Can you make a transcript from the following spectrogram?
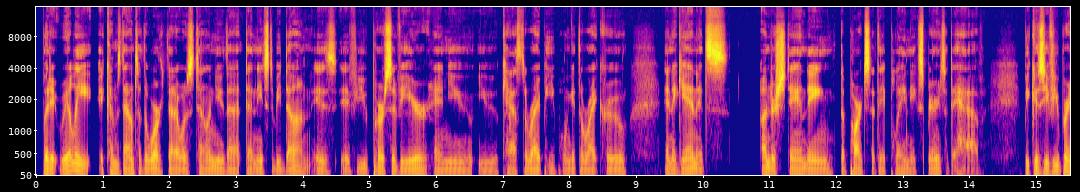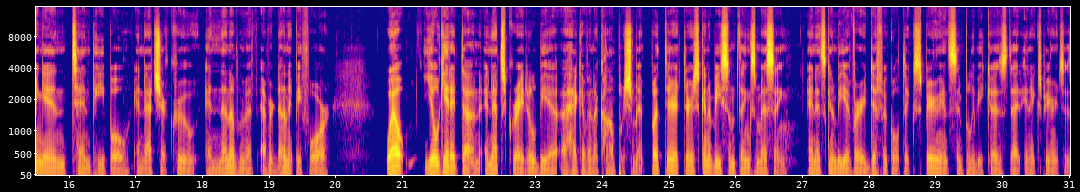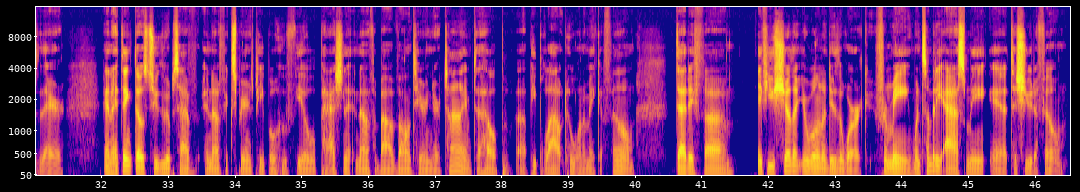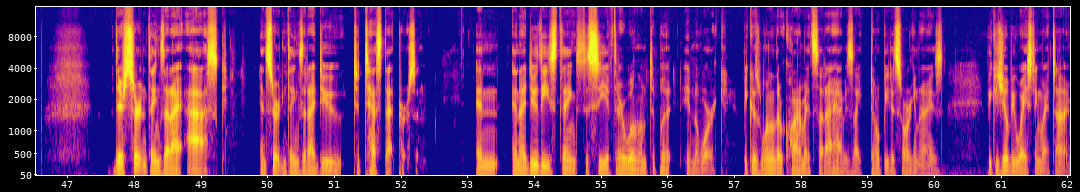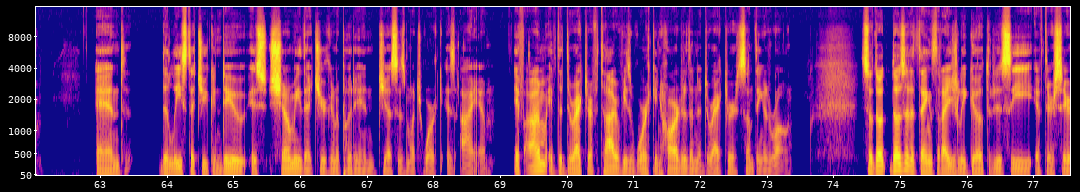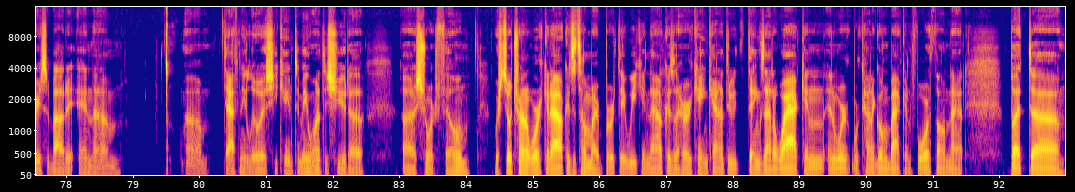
but it really it comes down to the work that I was telling you that that needs to be done is if you persevere and you you cast the right people and get the right crew and again it's understanding the parts that they play and the experience that they have. Because if you bring in 10 people and that's your crew and none of them have ever done it before well you'll get it done and that's great. It'll be a, a heck of an accomplishment but there there's going to be some things missing and it's going to be a very difficult experience simply because that inexperience is there. And I think those two groups have enough experienced people who feel passionate enough about volunteering their time to help uh, people out who want to make a film. That if um, if you show that you're willing to do the work, for me, when somebody asks me uh, to shoot a film, there's certain things that I ask and certain things that I do to test that person and and I do these things to see if they're willing to put in the work because one of the requirements that I have is like don't be disorganized because you'll be wasting my time. And the least that you can do is show me that you're going to put in just as much work as I am. If I'm if the director of photography is working harder than the director, something is wrong. So th- those are the things that I usually go through to see if they're serious about it. And um, um, Daphne Lewis, she came to me wanted to shoot a, a short film. We're still trying to work it out because it's on my birthday weekend now because the hurricane kind of threw things out of whack and, and we're we're kind of going back and forth on that. But uh,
